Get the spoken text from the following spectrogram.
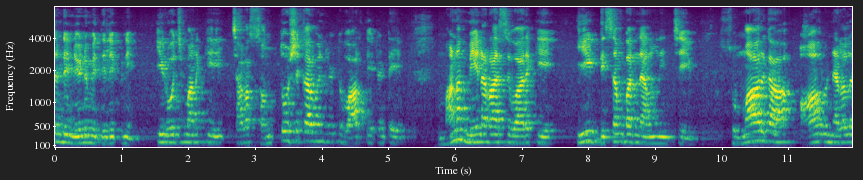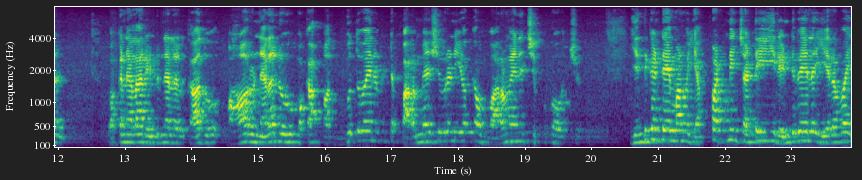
నమస్తే అండి నేను మీ దిలీప్ని. ఈరోజు మనకి చాలా సంతోషకరమైనటువంటి వార్త ఏంటంటే మన మీనరాశి వారికి ఈ డిసెంబర్ నెల నుంచి సుమారుగా ఆరు నెలలు ఒక నెల రెండు నెలలు కాదు ఆరు నెలలు ఒక అద్భుతమైనటువంటి పరమేశ్వరుని యొక్క వరమైన చెప్పుకోవచ్చు. ఎందుకంటే మనం ఎప్పటి నుంచి అంటే ఈ రెండు వేల ఇరవై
